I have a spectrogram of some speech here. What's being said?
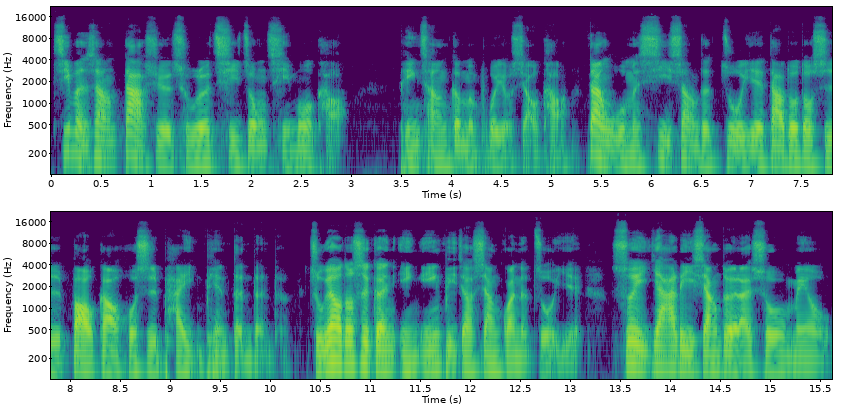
基本上大学除了期中、期末考。平常根本不会有小考，但我们系上的作业大多都是报告或是拍影片等等的，主要都是跟影音比较相关的作业，所以压力相对来说没有，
